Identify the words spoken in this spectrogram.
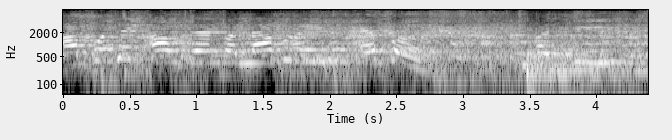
are putting out their collaborative efforts. To achieve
